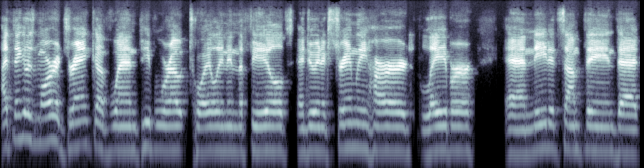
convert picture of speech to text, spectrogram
I think it was more a drink of when people were out toiling in the fields and doing extremely hard labor and needed something that,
